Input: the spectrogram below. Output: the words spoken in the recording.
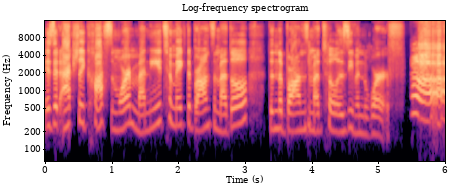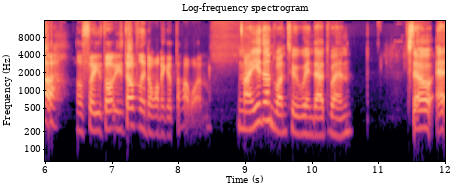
is it actually costs more money to make the bronze medal than the bronze medal is even worth. Ah, so you don't. You definitely don't want to get that one. No, you don't want to win that one. So uh,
